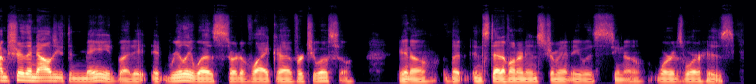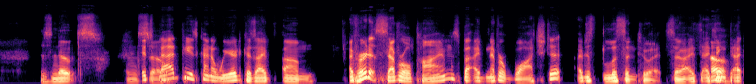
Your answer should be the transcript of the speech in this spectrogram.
I'm sure the analogy's been made, but it, it really was sort of like a virtuoso, you know, but instead of on an instrument, he was, you know, words were his his notes. And it's so bad P is kind of weird because I've um I've heard it several times, but I've never watched it. I've just listened to it. So I, I Oh. think that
